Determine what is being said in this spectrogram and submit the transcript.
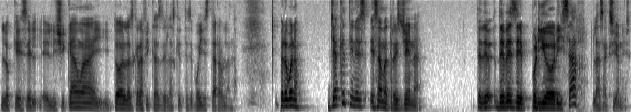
lo que es el, el Ishikawa y todas las gráficas de las que te voy a estar hablando. Pero bueno, ya que tienes esa matriz llena, te debes de priorizar las acciones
